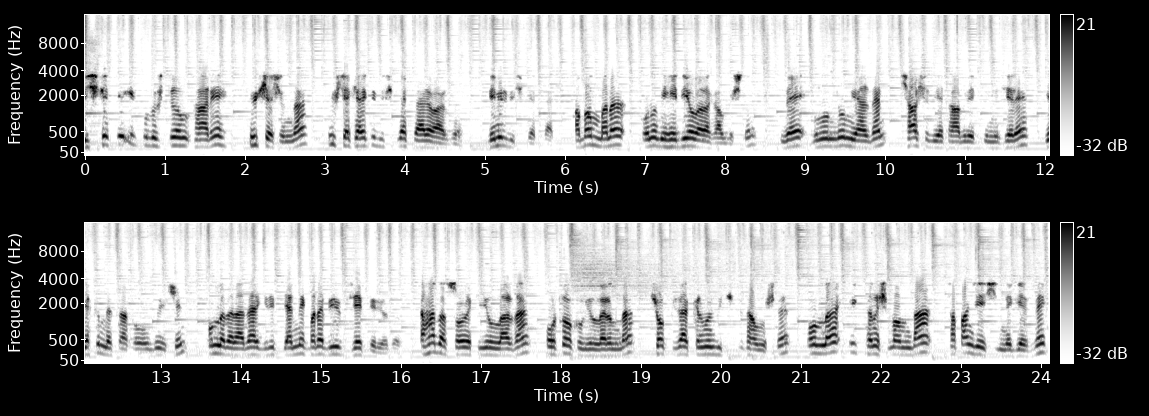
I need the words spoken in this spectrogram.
Bisikletle ilk buluştuğum tarih 3 yaşında. 3 tekerlekli bisikletler vardı. Demir bisikletler. Babam bana onu bir hediye olarak almıştı. Ve bulunduğum yerden çarşı diye tabir ettiğimiz yere yakın mesafe olduğu için onunla beraber gidip gelmek bana büyük zevk veriyordu. Daha da sonraki yıllarda, ortaokul yıllarında çok güzel kırmızı bisiklet almıştı. Onunla ilk tanışmamda Sapanca içinde gezmek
